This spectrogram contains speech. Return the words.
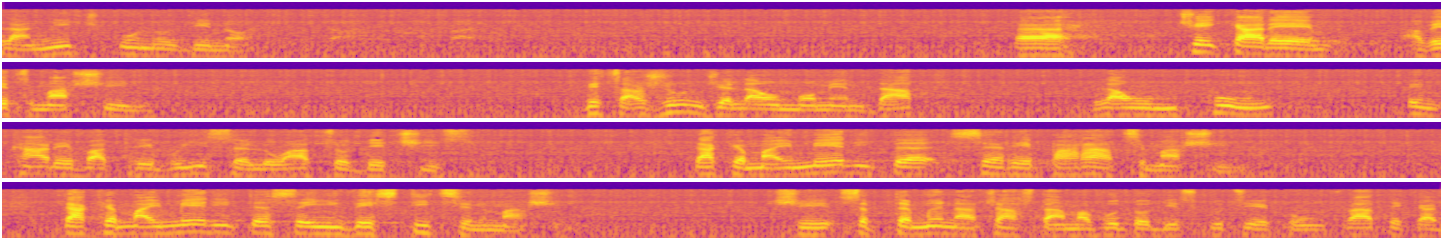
la nici unul din noi. Uh, cei care aveți mașini, veți ajunge la un moment dat la un punct în care va trebui să luați o decizie. Dacă mai merită să reparați mașina, dacă mai merită să investiți în mașină. Și săptămâna aceasta am avut o discuție cu un frate care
